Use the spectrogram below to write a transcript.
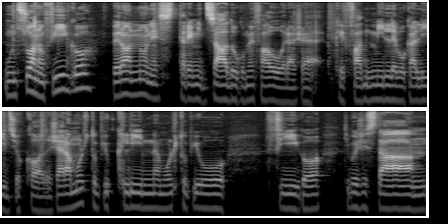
un suono figo, però non estremizzato come fa ora, cioè che fa mille vocalizzi o cose, cioè era molto più clean, molto più figo, tipo ci sta mm,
